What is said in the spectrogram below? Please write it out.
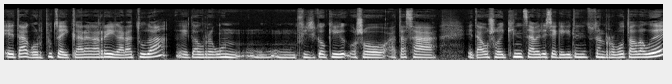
eta gorputza ikaragarri garatu da, e, gaur egun mm, fizikoki oso ataza eta oso ekintza bereziak egiten dituten robotak daude,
